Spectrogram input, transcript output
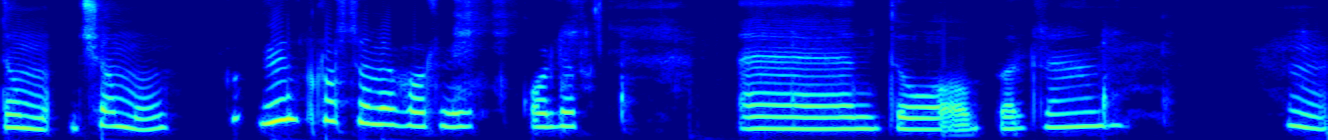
Тому чому? Він просто не гарний колір. Е, добре. Хм.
